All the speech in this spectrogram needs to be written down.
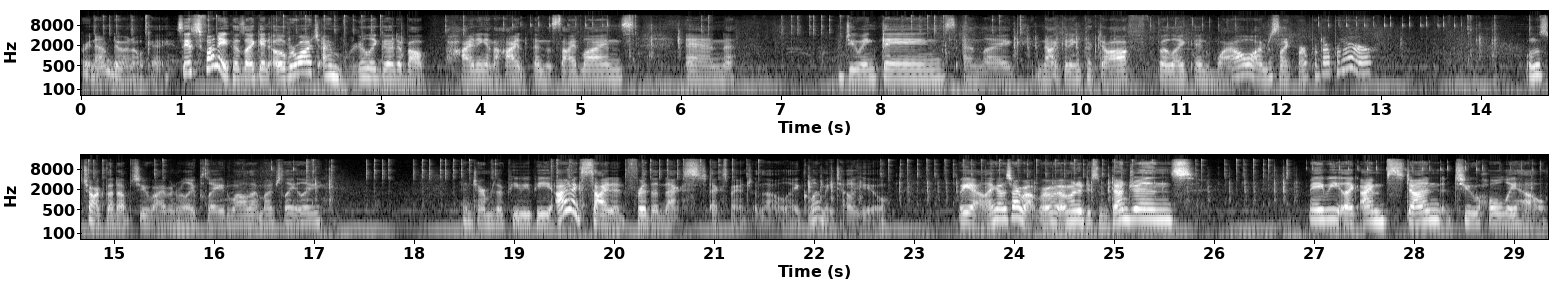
Right now I'm doing okay. See, it's funny, because like in Overwatch, I'm really good about hiding in the hide in the sidelines and doing things and like not getting picked off. But like in WoW, I'm just like burr, burr, burr, We'll just chalk that up to I haven't really played WoW that much lately in terms of PvP. I'm excited for the next expansion though, like let me tell you. But yeah, like I was talking about, I'm gonna do some dungeons. Maybe, like I'm stunned to holy hell.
